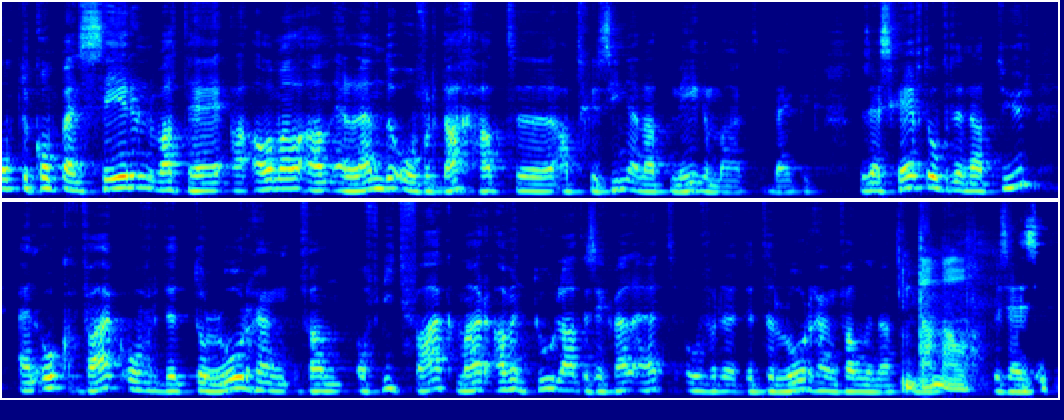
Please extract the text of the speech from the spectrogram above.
om te compenseren wat hij allemaal aan ellende overdag had, uh, had gezien en had meegemaakt, denk ik. Dus hij schrijft over de natuur en ook vaak over de teloorgang van, of niet vaak, maar af en toe laten zich wel uit over de teloorgang van de natuur. Dan al. Dus hij ziet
